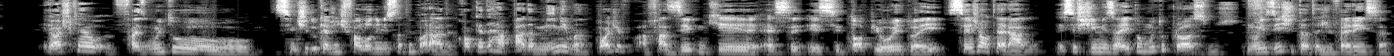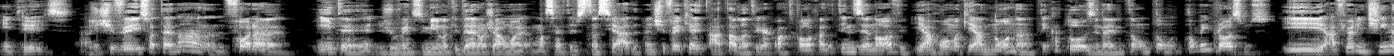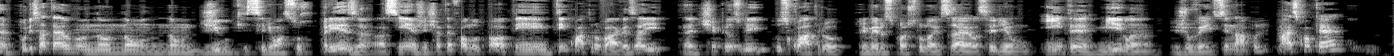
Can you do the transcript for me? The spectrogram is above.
eu acho que é, faz muito sentido o que a gente falou no início da temporada. Qualquer derrapada mínima pode fazer com que esse, esse top 8 aí seja alterado. Esses times aí estão muito próximos. Não existe tanta diferença entre eles. A gente vê isso até na fora Inter, Juventus e Milan, que deram já uma, uma, certa distanciada, a gente vê que a Atalanta, que é a quarta colocada, tem 19 e a Roma, que é a nona, tem 14, né? Então estão bem próximos. E a Fiorentina, por isso até eu não, não, não, não digo que seria uma surpresa, assim, a gente até falou, ó, tem, tem quatro vagas aí, né, de Champions League. Os quatro primeiros postulantes a ela seriam Inter, Milan, Juventus e Napoli, mas qualquer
